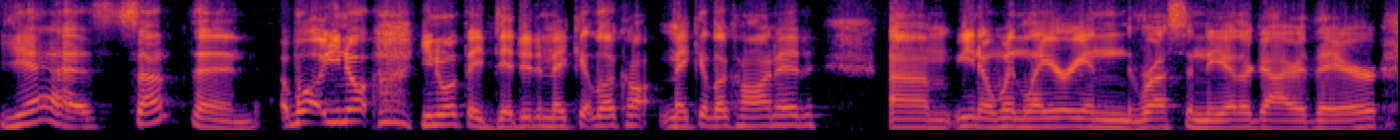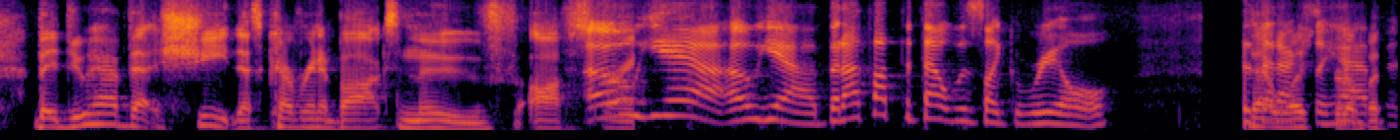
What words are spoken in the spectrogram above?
Yes, something. Well, you know, you know what they did do to make it look make it look haunted. Um, you know, when Larry and Russ and the other guy are there, they do have that sheet that's covering a box move off screen. Oh yeah, oh yeah. But I thought that that was like real. That, that, was happened.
